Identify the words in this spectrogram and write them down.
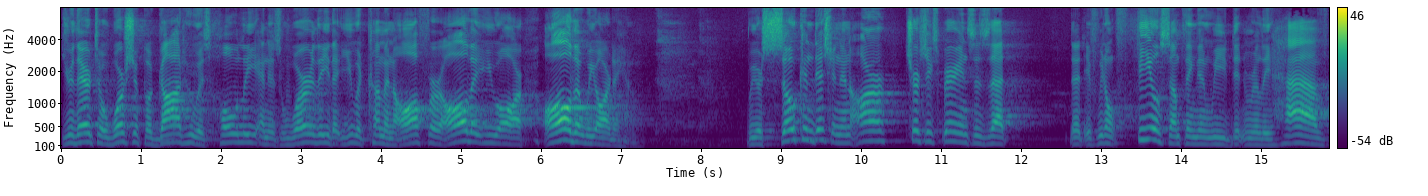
You're there to worship a God who is holy and is worthy that you would come and offer all that you are, all that we are to Him. We are so conditioned in our church experiences that, that if we don't feel something, then we didn't really have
